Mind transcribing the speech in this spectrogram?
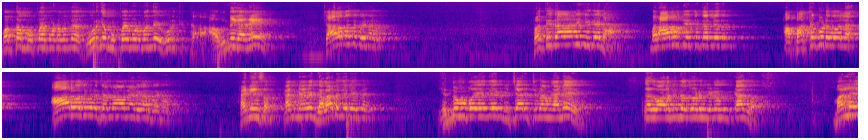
మొత్తం ముప్పై మూడు మంది ఊరికే ముప్పై మూడు మంది ఊరికి ఉంది కానీ చాలామంది పోయినారు. ప్రతిదానికి ఇదేనా? మరి ఆ బుద్ధి ఎందుకు కలలేదు ఆ పక్క కూడా పోలే. ఆ రోజు కూడా చంద్రబాబు నాయుడు గారు పోయినారు. కనీసం కానీ మేమేం గలాట చేయలేదు. ఎందుకు పోయింది అని విచారించడం కానీ అది వాళ్ళ మీద కూడా వీడియో ఉంది కాదు. మళ్ళీ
